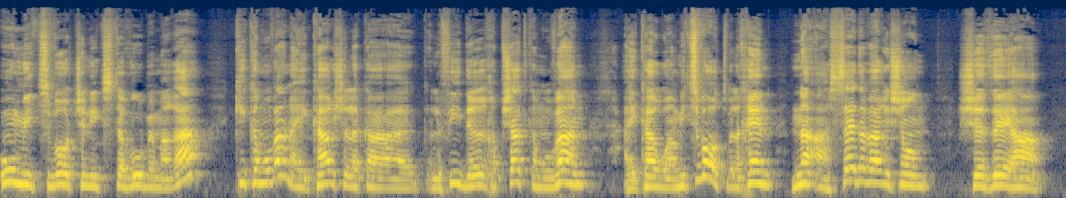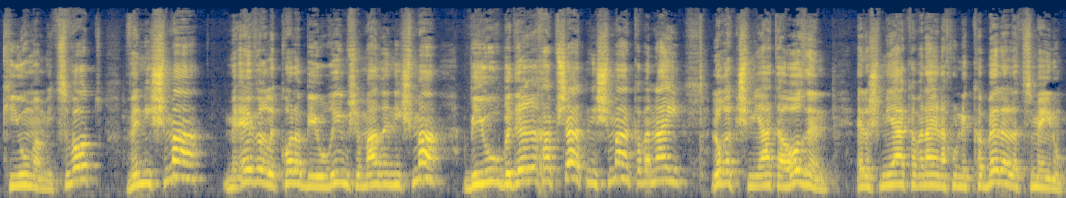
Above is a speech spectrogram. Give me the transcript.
ומצוות שנצטוו במראה, כי כמובן העיקר של, הק... לפי דרך הפשט כמובן, העיקר הוא המצוות, ולכן נעשה דבר ראשון, שזה קיום המצוות, ונשמע מעבר לכל הביאורים שמה זה נשמע, ביאור בדרך הפשט נשמע, הכוונה היא לא רק שמיעת האוזן, אלא שמיעה הכוונה היא אנחנו נקבל על עצמנו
